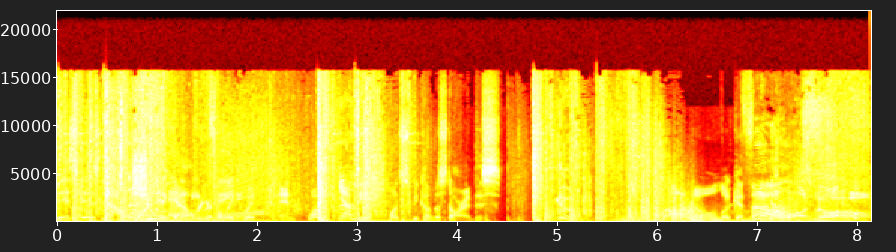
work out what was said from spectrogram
This is now a shooting enemy gallery for remaining. Liquid. And, well, Jamppi wants to become the star in this. Oh no, look at that. Oh no.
